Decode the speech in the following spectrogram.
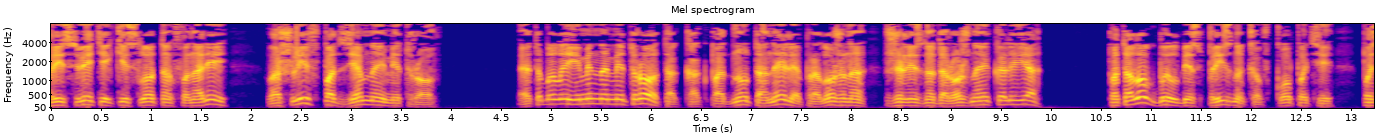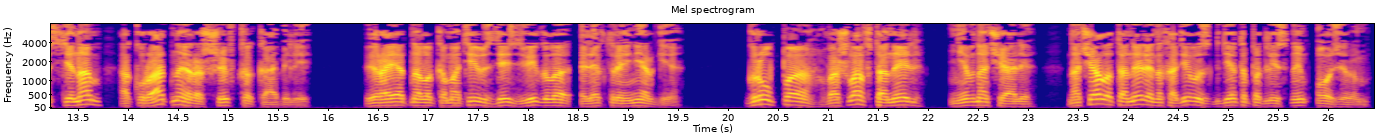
При свете кислотных фонарей вошли в подземное метро. Это было именно метро, так как по дну тоннеля проложена железнодорожная колея. Потолок был без признаков копоти, по стенам аккуратная расшивка кабелей. Вероятно, локомотив здесь двигала электроэнергия. Группа вошла в тоннель не в начале. Начало тоннеля находилось где-то под лесным озером.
